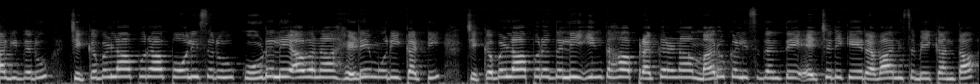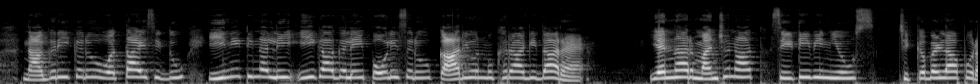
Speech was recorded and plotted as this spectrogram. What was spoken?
ಆಗಿದ್ದರೂ ಚಿಕ್ಕಬಳ್ಳಾಪುರ ಪೊಲೀಸರು ಕೂಡಲೇ ಅವನ ಹೆಡೆಮುರಿ ಕಟ್ಟಿ ಚಿಕ್ಕಬಳ್ಳಾಪುರದಲ್ಲಿ ಇಂತಹ ಪ್ರಕರಣ ಮರುಕಳಿಸದಂತೆ ಎಚ್ಚರಿಕೆ ರವಾನಿಸಬೇಕಂತ ನಾಗರಿಕರು ಒತ್ತಾಯಿಸಿದ್ದು, ಈ ನಿಟ್ಟಿನಲ್ಲಿ ಈಗಾಗಲೇ ಪೊಲೀಸರು ಕಾರ್ಯೋನ್ಮುಖರಾಗಿದ್ದಾರೆ. N R Manjunath CTV news Chikkaballapur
